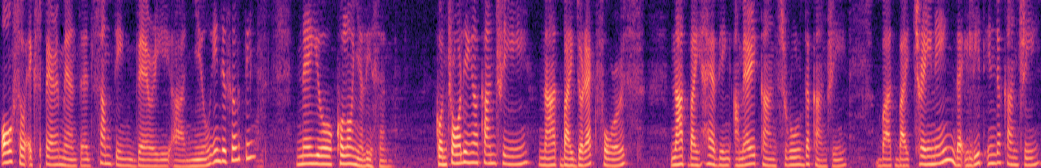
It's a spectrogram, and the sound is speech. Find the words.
also experimented something very uh, new in the Philippines neo-colonialism, controlling a country not by direct force, not by having Americans rule the country, but by training the elite in the country,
